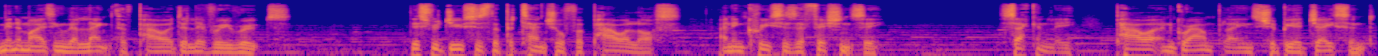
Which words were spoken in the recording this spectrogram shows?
minimizing the length of power delivery routes. This reduces the potential for power loss and increases efficiency. Secondly, power and ground planes should be adjacent,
